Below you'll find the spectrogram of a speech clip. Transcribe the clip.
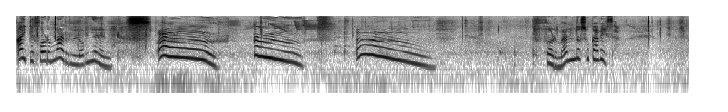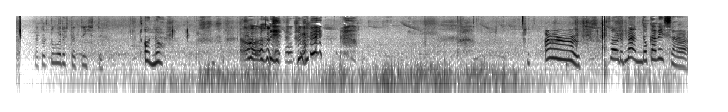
hay que formarlo bien. ¡Ah! ¡Ah! ¡Ah! Formando su cabeza. La tortuga ahora está triste. Oh no. Formando cabeza.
